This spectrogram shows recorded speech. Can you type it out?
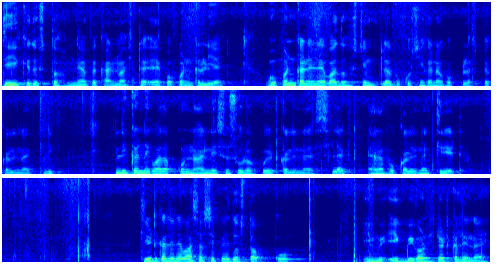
देखिए दोस्तों हमने यहाँ पे कान मास्टर ऐप ओपन कर लिया है। ओपन कर लेने के बाद दोस्तों सिंपली आपको कुछ नहीं करना आपको प्लस पे कर लेना है। क्लिक क्लिक करने के बाद आपको नाइन से सोलह को एड कर लेना है। सिलेक्ट एंड आपको कर लेना है क्रिएट क्रिएट कर लेने के बाद सबसे पहले दोस्तों आपको एक बैकग्राउंड सेलेक्ट कर लेना है।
